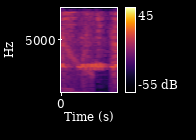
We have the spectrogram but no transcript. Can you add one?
Bye.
